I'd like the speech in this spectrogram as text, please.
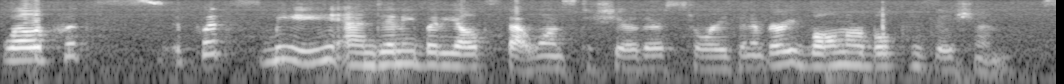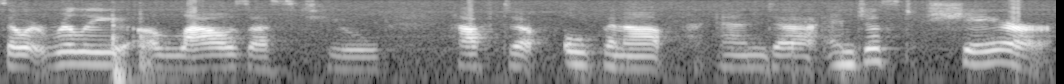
Well, it puts it puts me and anybody else that wants to share their stories in a very vulnerable position. So it really allows us to have to open up and uh, and just share.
